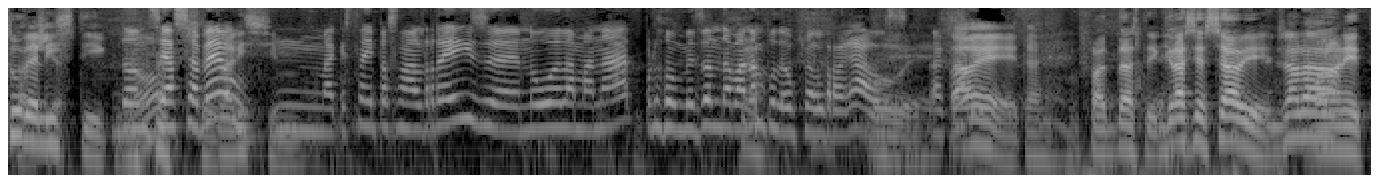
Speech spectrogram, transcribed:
tudelístic, no? Doncs ja sabeu, mm, aquest any passen els Reis, eh, no ho he demanat, però més endavant em podeu fer els regals. D'acord? Està bé, està bé. Fantàstic. Gràcies, Xavi. Fins ara. Bona nit.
